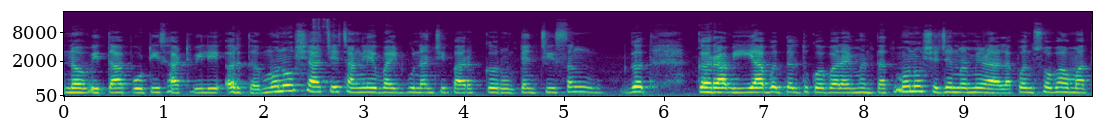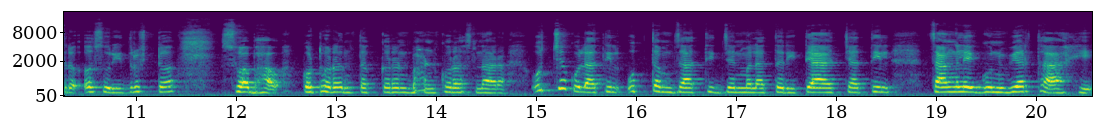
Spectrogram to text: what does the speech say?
नविता पोटी साठविली अर्थ. मनुष्याचे चांगले वाईट गुणांची पारख करून त्यांची गत करावी याबद्दल तुकोबाराय म्हणतात मनुष्य जन्म मिळाला पण स्वभाव मात्र असुरी दृष्ट स्वभाव कठोर अंतकरण भांडखोर असणारा. उच्च कुलातील उत्तम जातीत जन्मला तरी त्याच्यातील चांगले गुण व्यर्थ आहे.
